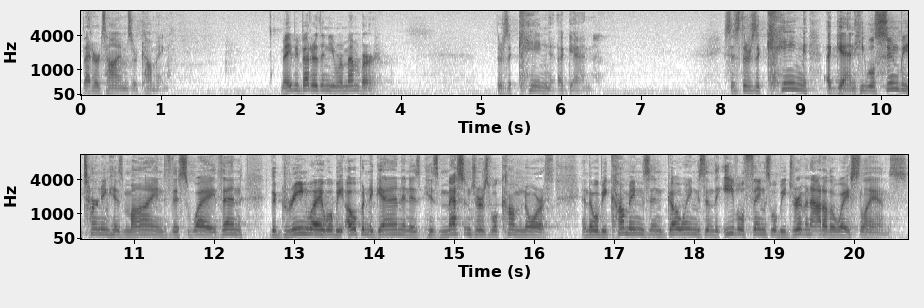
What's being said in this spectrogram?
better times are coming. Maybe better than you remember. There's a king again. Says, There's a king again. He will soon be turning his mind this way. Then the greenway will be opened again, and his, his, messengers will come north. And there will be comings and goings, and the evil things will be driven out of the wastelands.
